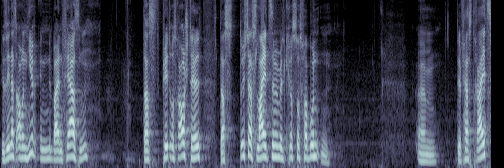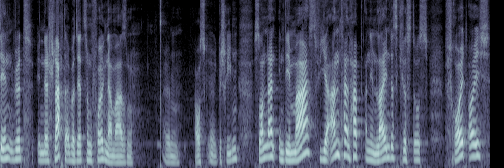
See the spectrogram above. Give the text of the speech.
Wir sehen das auch in, hier, in den beiden Versen, dass Petrus rausstellt, dass durch das Leid sind wir mit Christus verbunden. Ähm, der Vers 13 wird in der Schlachterübersetzung folgendermaßen ähm, ausgeschrieben, äh, sondern in dem Maß, wie ihr Anteil habt an dem Leiden des Christus, freut euch,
